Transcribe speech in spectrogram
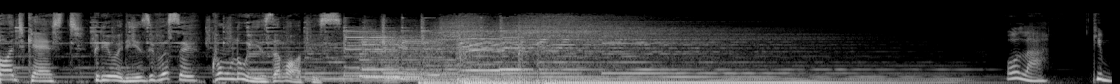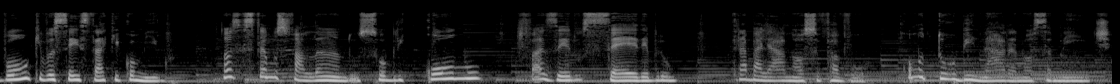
Podcast Priorize Você, com Luísa Lopes. Olá, que bom que você está aqui comigo. Nós estamos falando sobre como fazer o cérebro trabalhar a nosso favor, como turbinar a nossa mente,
